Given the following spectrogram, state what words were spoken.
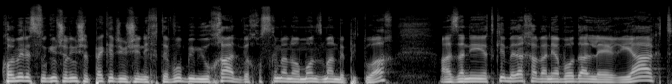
כל מיני סוגים שונים של package ים שנכתבו במיוחד וחוסכים לנו המון זמן בפיתוח. אז אני אתקין בדרך כלל ואני אעבוד על React,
